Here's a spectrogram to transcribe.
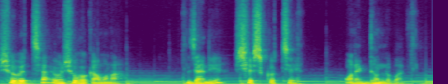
শুভেচ্ছা এবং শুভকামনা জানিয়ে শেষ করছে। অনেক ধন্যবাদ।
